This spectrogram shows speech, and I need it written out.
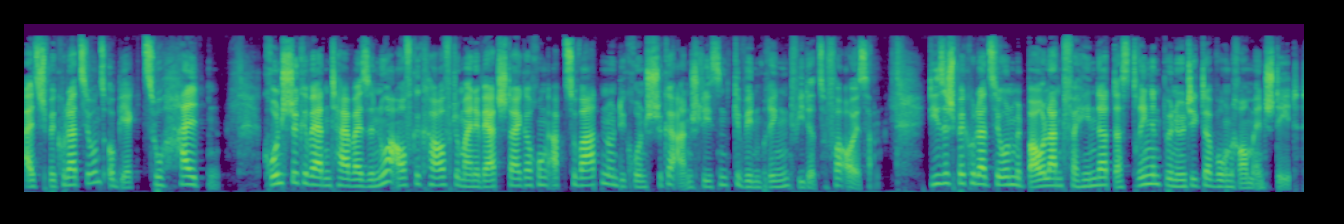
als Spekulationsobjekt zu halten. Grundstücke werden teilweise nur aufgekauft, um eine Wertsteigerung abzuwarten und die Grundstücke anschließend gewinnbringend wieder zu veräußern. Diese Spekulation mit Bauland verhindert, dass dringend benötigter Wohnraum entsteht.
